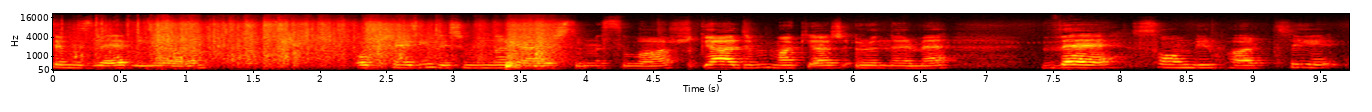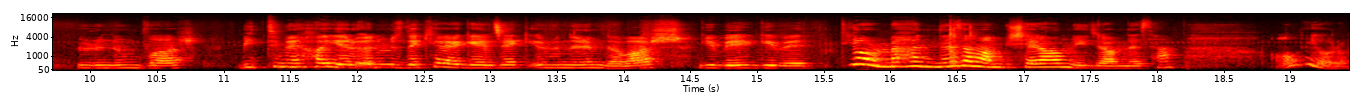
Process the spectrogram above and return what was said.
temizleyebiliyorum. O şey değil de şimdi bunları yerleştirmesi var. Geldim makyaj ürünlerime ve son bir parti ürünüm var. Bitti mi? Hayır. Önümüzdeki aya gelecek ürünlerim de var. Gibi gibi. Diyorum ben hani ne zaman bir şey almayacağım desem. Alıyorum.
